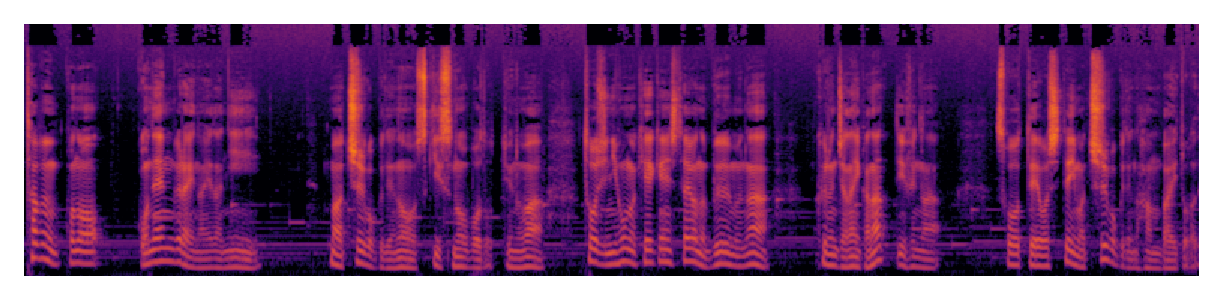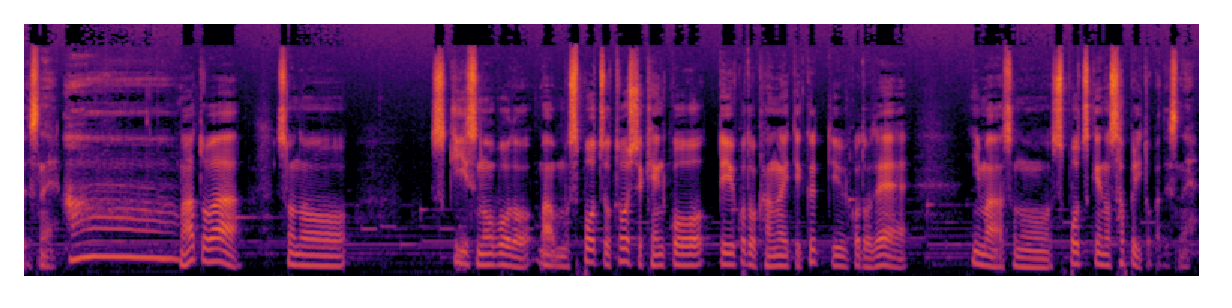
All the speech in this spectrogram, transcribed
多分この5年ぐらいの間に、まあ、中国でのスキースノーボードっていうのは当時日本が経験したようなブームが来るんじゃないかなっていうふうな想定をして今中国での販売とかですねはあ、まあ、あとはそのスキー、スノーボード、まあ、スポーツを通して健康っていうことを考えていくっていうことで今そのスポーツ系のサプリとかですね、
